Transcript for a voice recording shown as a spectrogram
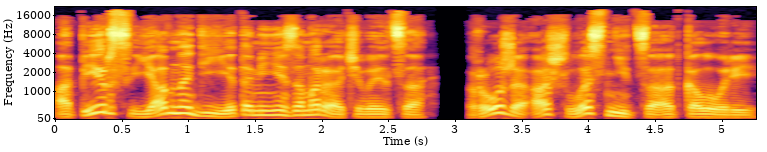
а перс явно диетами не заморачивается, рожа аж лоснится от калорий.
